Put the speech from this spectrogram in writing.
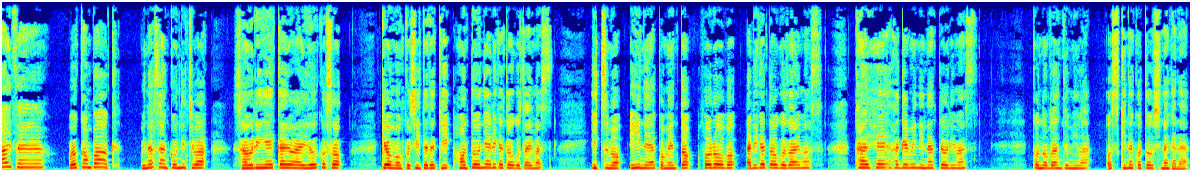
Hi there! Welcome back! 皆さんこんにちは。サウリン英会話へようこそ。今日もお越しいただき、本当にありがとうございます。いつもいいねやコメント、フォローをありがとうございます。大変励みになっております。この番組は、お好きなことをしながら、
